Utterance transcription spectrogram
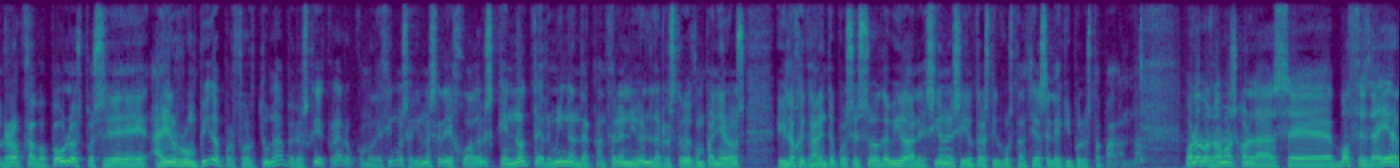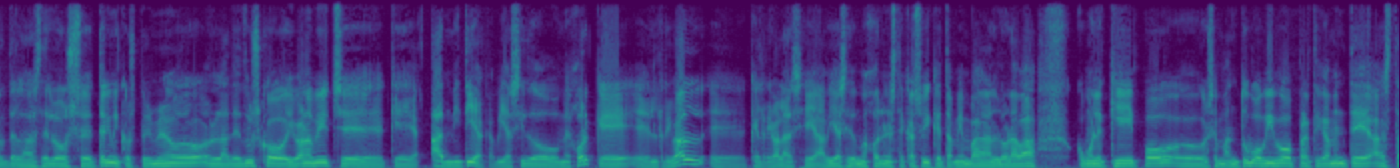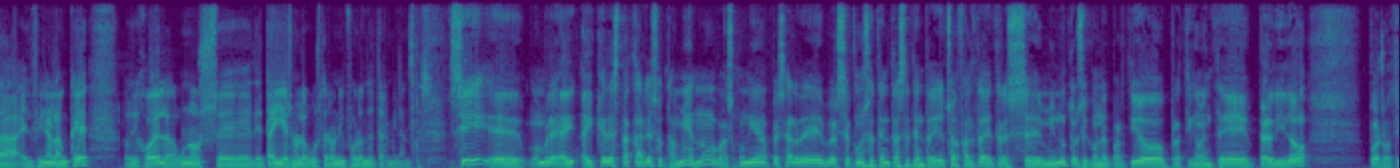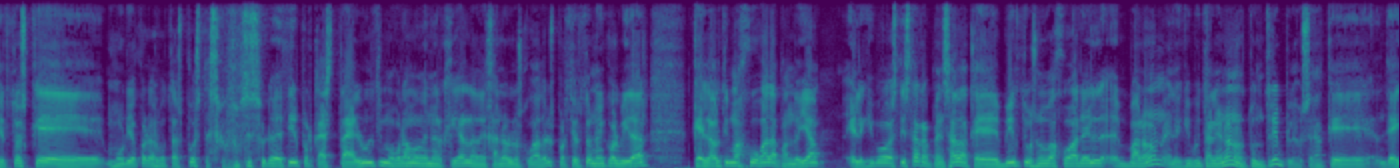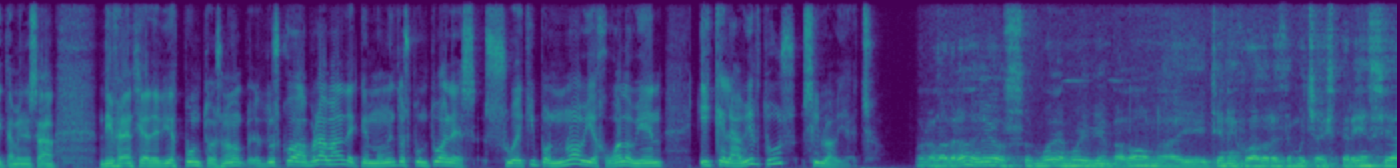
Paulos, pues eh, ha irrumpido por fortuna, pero es que, claro, como decimos, hay una serie de jugadores que no terminan de alcanzar el nivel del resto de compañeros y, lógicamente, pues eso debido a lesiones y otras circunstancias días el equipo lo está pagando. Bueno, pues vamos con las eh, voces de ayer, de las de los eh, técnicos. Primero la de Dusko Ivanovic, eh, que admitía que había sido mejor que el rival, que el rival había sido mejor en este caso y que también valoraba cómo el equipo se mantuvo vivo prácticamente hasta el final, aunque, lo dijo él, algunos detalles no le gustaron y fueron determinantes. Sí, hombre, hay, hay, que destacar eso también, ¿no? Vasconia, a pesar de verse con 70-78 a falta de tres minutos y con el partido prácticamente perdido, pues lo cierto es que murió con las botas puestas, como se suele decir, porque hasta el último gramo de energía la dejaron los jugadores. Por cierto, no hay que olvidar que en la última jugada, cuando ya el equipo bastistarra pensaba que Virtus no iba a jugar el balón, el equipo italiano anotó un triple. O sea que de ahí también esa diferencia de 10 puntos. ¿no? Pero Dusko hablaba de que en momentos puntuales su equipo no había jugado bien y que la Virtus sí lo había hecho. Bueno, la verdad ellos mueven muy bien balón y tienen jugadores de mucha experiencia,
